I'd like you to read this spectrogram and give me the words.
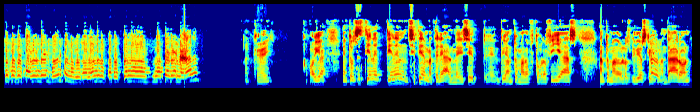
Dice, se está viendo el bulto. Me dice, no, me dice, pues es que no, no se ve nada. Ok. Entonces tiene, tienen, sí tienen material, me dice, eh, han tomado fotografías, han tomado los videos que me mandaron,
